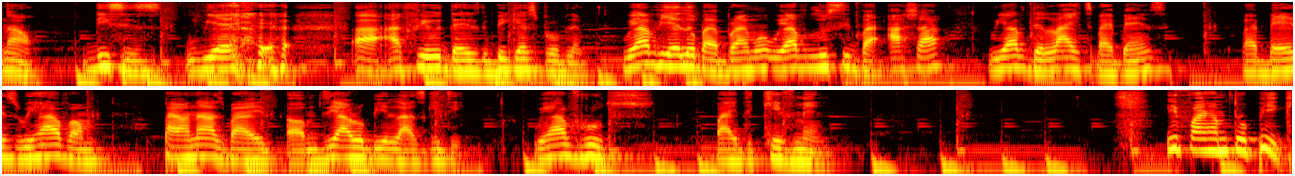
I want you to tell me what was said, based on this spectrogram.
Now, this is where uh, I feel there is the biggest problem. We have Yellow by Brymo, we have Lucid by Asa, we have The Light by Benz, by Bez, we have um, Pioneers by um, DROB Lasgidi, we have Roots by The Cavemen. If I am to pick,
